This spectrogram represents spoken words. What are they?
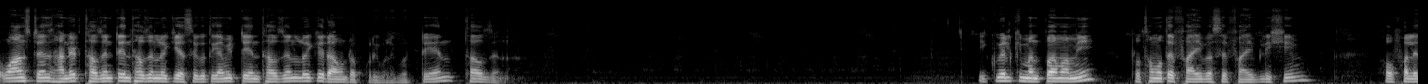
one ten hundred thousand ten থাউজেণ্ডলৈকে আছে গতিকে আমি টেন থাউজেণ্ডলৈকে ৰাউণ্ড অফ কৰিব লাগিব। টেন থাউজেণ্ড ইকুৱেল কিমান পাম আমি? প্ৰথমতে ফাইভ আছে ফাইভ লিখিম। সোঁফালে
